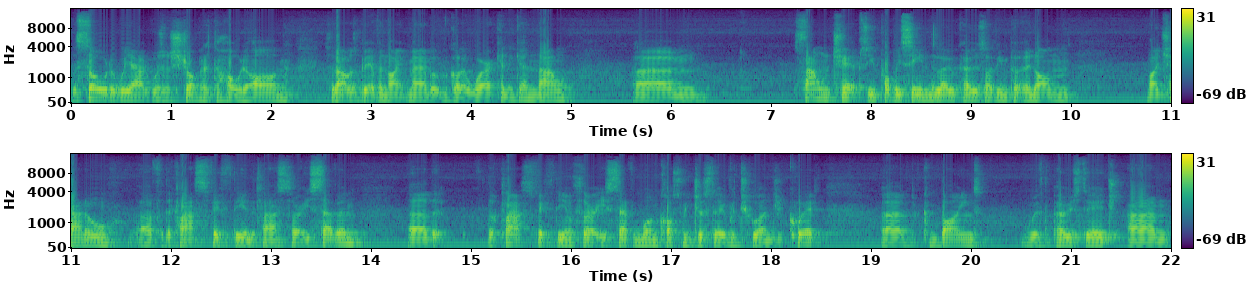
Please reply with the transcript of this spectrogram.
The solder we had wasn't strong enough to hold it on. So that was a bit of a nightmare but we've got it working again now. Um, sound chips. You've probably seen the locos I've been putting on my channel uh, for the class 50 and the class 37. Uh, the, the class 50 and 37 one cost me just over 200 quid uh, combined with the postage. Um,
